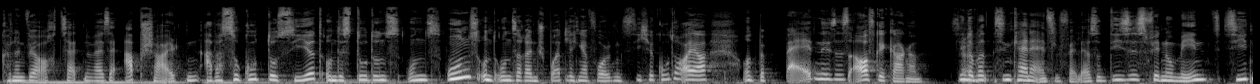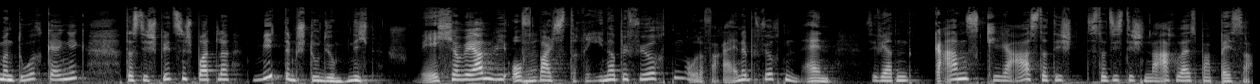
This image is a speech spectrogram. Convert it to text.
können wir auch zeitenweise abschalten, aber so gut dosiert und es tut uns, uns, uns und unseren sportlichen Erfolgen sicher gut heuer. Und bei beiden ist es aufgegangen. Sind Ja. aber sind keine Einzelfälle. Also dieses Phänomen sieht man durchgängig, dass die Spitzensportler mit dem Studium nicht schwächer werden, wie oftmals Trainer befürchten oder Vereine befürchten. Nein, sie werden ganz klar statistisch, nachweisbar besser.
